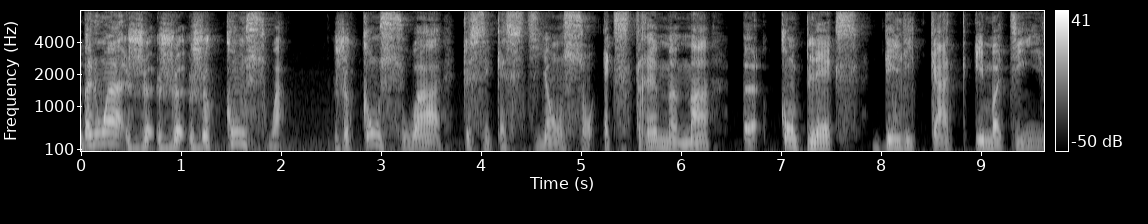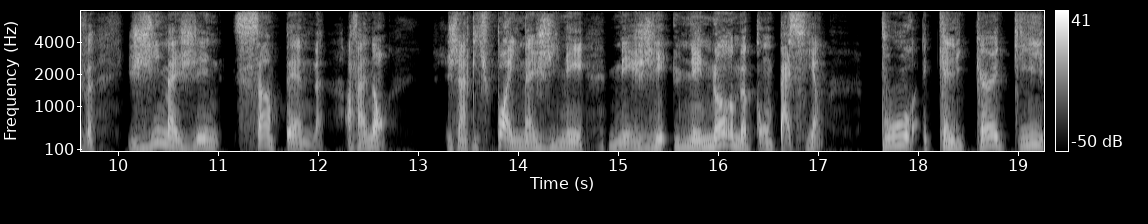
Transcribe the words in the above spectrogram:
Benoît, je je je conçois je conçois que ces questions sont extrêmement euh, complexe, délicate, émotive, j'imagine sans peine, enfin non, j'arrive pas à imaginer, mais j'ai une énorme compassion pour quelqu'un qui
